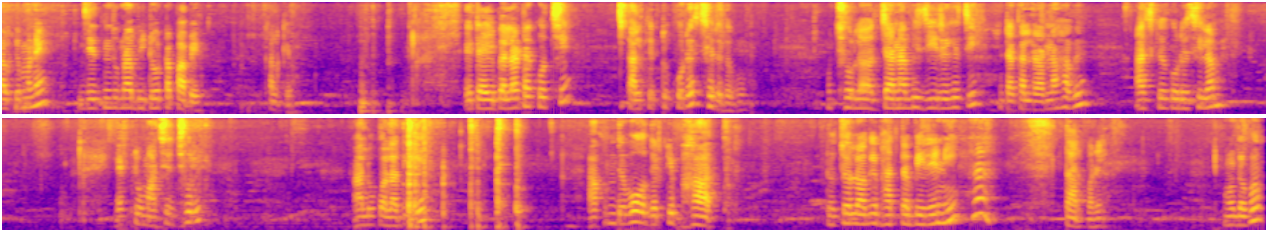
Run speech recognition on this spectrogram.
কালকে মানে যেদিন তোমরা ভিডিওটা পাবে, কালকে। এটা এই বেলাটা করছি, কালকে একটু করে ছেড়ে দেবো। ছোলা চানা ভিজিয়ে রেখেছি, এটা কাল রান্না হবে। আজকে করেছিলাম একটু মাছের ঝোল, আলু কলা দিয়ে। এখন দেবো ওদেরকে ভাত। তো চলো আগে ভাতটা বেড়ে নিই হ্যাঁ? তারপরে। ও দেখো,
